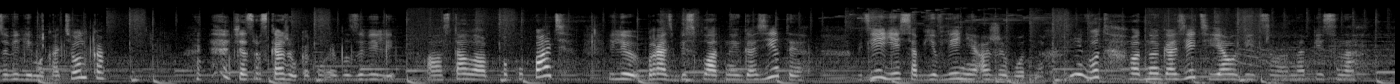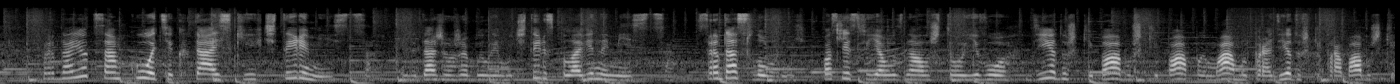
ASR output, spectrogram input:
завели мы котенка. Сейчас расскажу, как мы его завели. А стала покупать или брать бесплатные газеты, где есть объявления о животных. И вот в одной газете я увидела, написано, продается котик тайский 4 месяца. Или даже уже было ему 4,5 месяца с родословной. Впоследствии я узнала, что его дедушки, бабушки, папы, мамы, прадедушки, прабабушки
